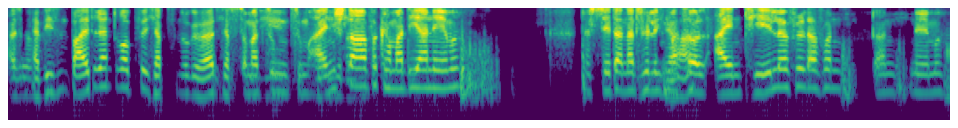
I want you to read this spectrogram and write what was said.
also, Ja, wie sind Baldrian-Tropfe? Ich habe es nur gehört. Ich sag mal, zum, zum zu mir genommen. Einschlafen kann man die ja nehmen. Da steht dann natürlich, man Ja. soll einen Teelöffel davon dann nehmen.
